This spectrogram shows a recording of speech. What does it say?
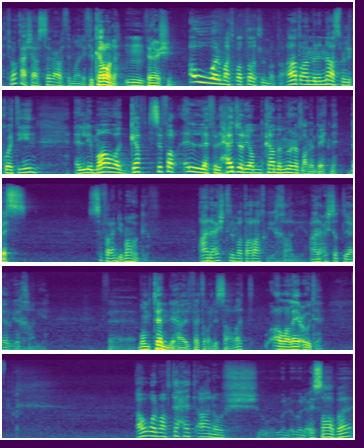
أتوقع شهر سبعة وثمانية في كورونا امم 2020 أول ما تبطلت المطار. أنا طبعا من الناس من الكويتيين اللي ما وقفت سفر إلا في الحجر يوم كان ممنوع نطلع من بيتنا. بس السفر عندي ما وقف. أنا عشت المطارات وهي خالية أنا عشت الطيائر وهي خالية. فممتن لهذه الفترة اللي صارت والله لا يعودها. أول ما فتحت أنا والعصابة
